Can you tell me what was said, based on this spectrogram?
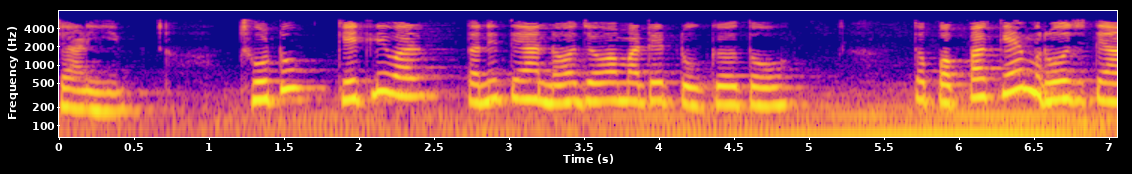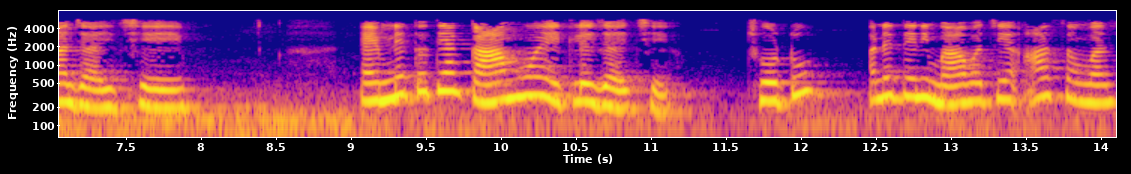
જાણીએ. છોટુ, કેટલી વાર તને ત્યાં ન જવા માટે ટોક્યો તો? તો પપ્પા કેમ રોજ ત્યાં જાય છે? એમને તો ત્યાં કામ હોય એટલે જાય છે. છોટુ અને તેની મા વચ્ચે આ સંવાદ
